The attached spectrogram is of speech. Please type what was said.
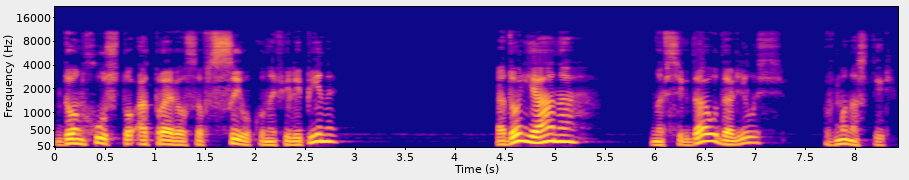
Дон Хусто отправился в ссылку на Филиппины, а Донья Анна навсегда удалилась в монастырь.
